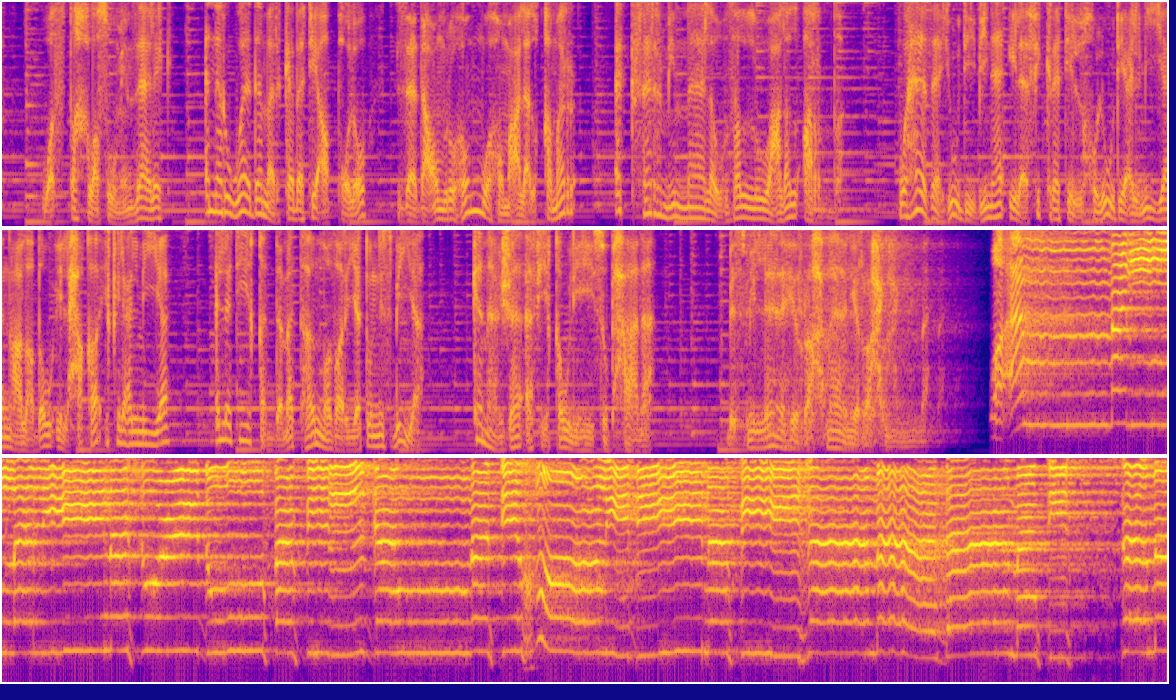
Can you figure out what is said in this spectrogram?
واستخلصوا من ذلك أن رواد مركبة أبولو زاد عمرهم وهم على القمر أكثر مما لو ظلوا على الأرض. وهذا يودي بنا إلى فكرة الخلود علميا على ضوء الحقائق العلمية التي قدمتها النظرية النسبية كما جاء في قوله سبحانه بسم الله الرحمن الرحيم. واما الذين ففي الجنه خالدين فيها ما دامت السماوات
